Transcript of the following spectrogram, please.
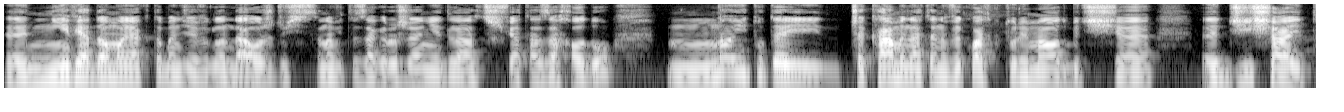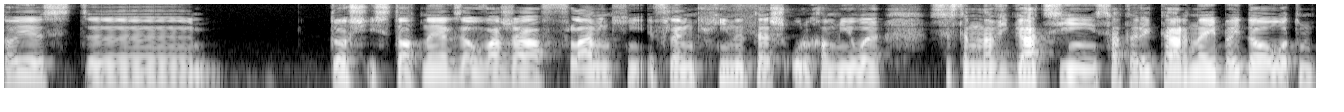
E, nie wiadomo, jak to będzie wyglądało. Rzeczywiście stanowi to zagrożenie dla świata zachodu. No i tutaj czekamy na ten wykład, który ma odbyć się dzisiaj. To jest dość istotne. Jak zauważa Fleming, Fleming Chiny też uruchomiły system nawigacji satelitarnej Beidou, o tym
